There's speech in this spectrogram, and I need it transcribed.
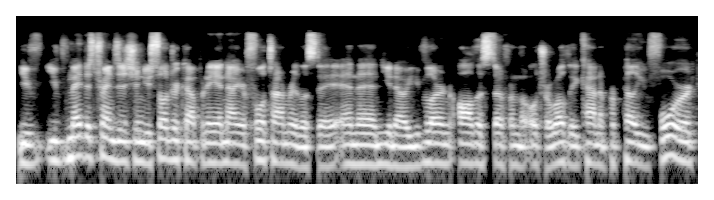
you've you've made this transition, you sold your company, and now you're full time real estate, and then you know you've learned all this stuff from the ultra wealthy, kind of propel you forward.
